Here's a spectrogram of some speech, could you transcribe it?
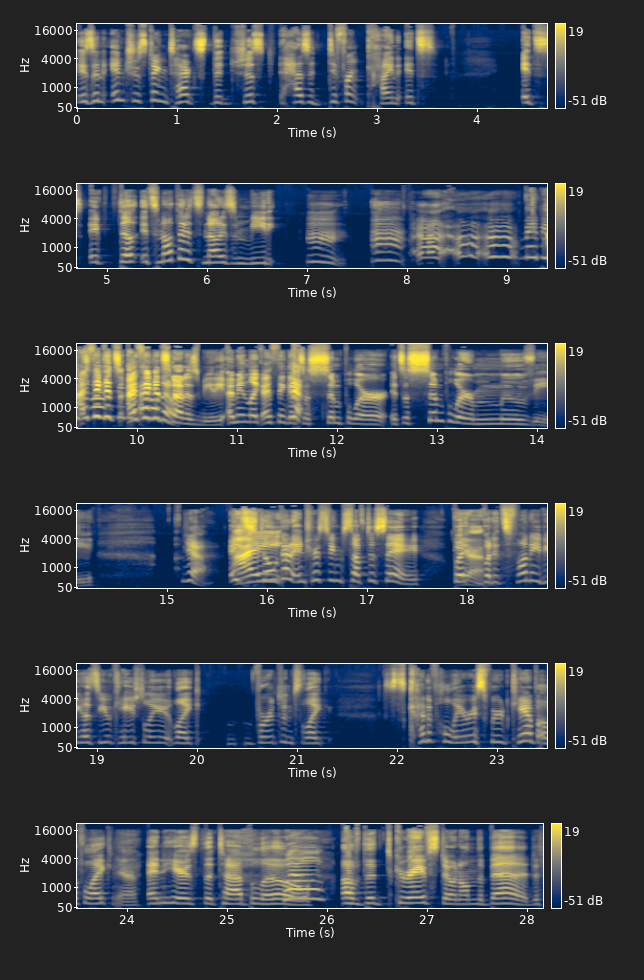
is an interesting text that just has a different kind. It's it's it. It's not that it's not as meaty. Mm, maybe I think it's I think it's know. not as meaty. I mean, like I think it's a simpler it's a simpler movie. Yeah, it's I- still got interesting stuff to say, but Yeah. but it's funny because you occasionally like verge into like s- kind of hilarious weird camp of like, Yeah. and here's the tableau Well- of the gravestone on the bed.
